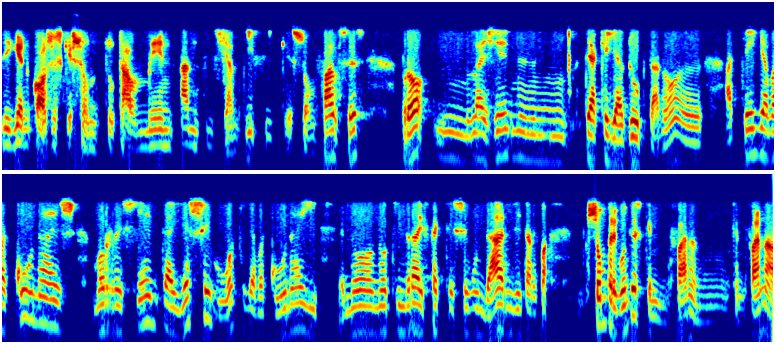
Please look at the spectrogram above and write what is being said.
dient coses que són totalment anticientífiques, que són falses, però mm, la gent mm, té aquella dubte, no? Eh, aquella vacuna és molt recent i és segur aquella vacuna i no, no tindrà efectes secundaris i tal. Són preguntes que em fan, que em fan a,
